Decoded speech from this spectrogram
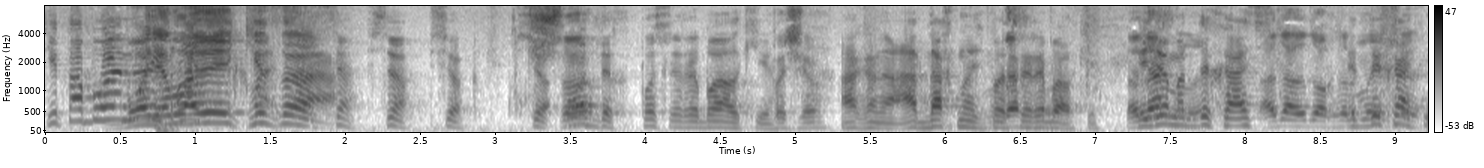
Китобойная Будем ловить кита. Все, все, все. Все, Что? отдых после рыбалки. Почему? Ага, отдохнуть после рыбалки. Идем отдыхать. А да, доктор, мы Отдыхать. еще-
